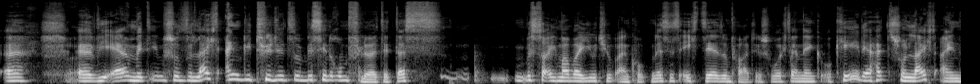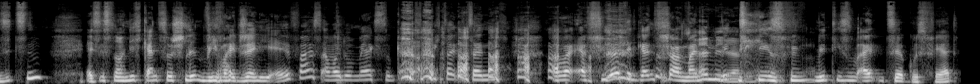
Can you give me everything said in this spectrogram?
äh, äh, wie er mit ihm schon so leicht angetüdelt so ein bisschen rumflirtet. Das müsst ihr euch mal bei YouTube angucken. Das ist echt sehr sympathisch, wo ich dann denke, okay, der hat schon leicht einen Sitzen. Es ist noch nicht ganz so schlimm wie bei Jenny Elfers, aber du merkst, so ganz nüchtern ist er nicht. Aber er flirtet ganz charmant mit diesem, mit diesem alten Zirkuspferd.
